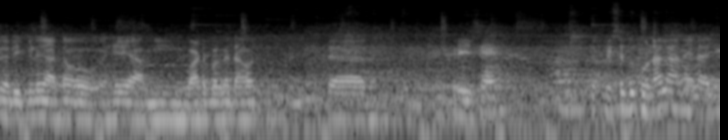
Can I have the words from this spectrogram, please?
तर इकडे आता हे आम्ही वाट बघत आहोत. तर प्रेस आहे. तर प्रेस तू कोणाला आणायला आली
